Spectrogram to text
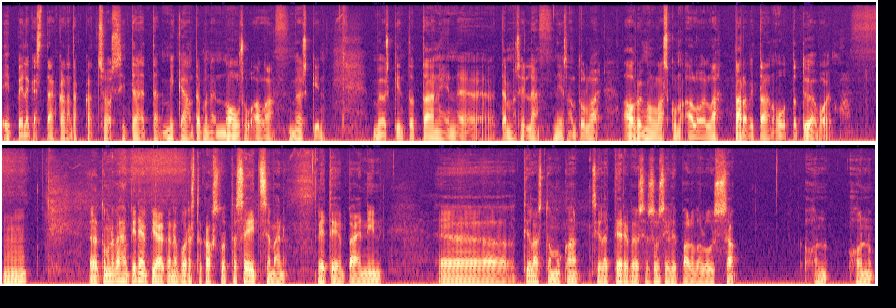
ei pelkästään kannata katsoa sitä, että mikä on tämmöinen nousuala myöskin, myöskin tota niin, tämmöisillä niin sanotulla auringonlaskun aloilla tarvitaan uutta työvoimaa. Mm-hmm. Tuommoinen vähän pidempiaikainen vuodesta 2007 eteenpäin, niin – tilaston mukaan siellä terveys- ja sosiaalipalveluissa on, on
